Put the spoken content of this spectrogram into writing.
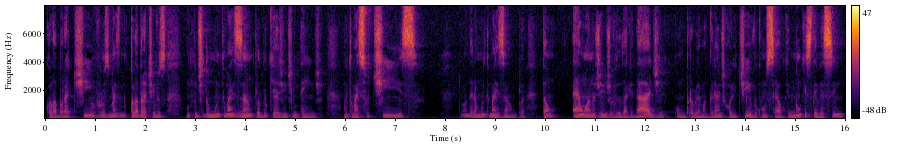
colaborativos, mas colaborativos num sentido muito mais amplo do que a gente entende, muito mais sutis, de maneira muito mais ampla. Então, é um ano de individualidade, com um problema grande coletivo, com um céu que nunca esteve assim,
